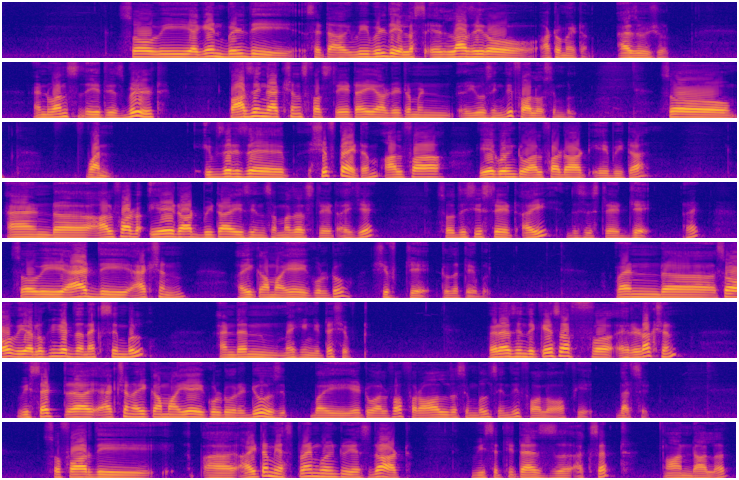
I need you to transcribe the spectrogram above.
So, we again build the set uh, we build the LR0 automaton as usual and once it is built parsing actions for state i are determined using the follow symbol. So, 1 if there is a shift item alpha a going to alpha dot a beta and uh, alpha a dot beta is in some other state i j. So, this is state i, this is state j right. So, we add the action i comma a equal to shift j to the table. And uh, so, we are looking at the next symbol and then making it a shift. Whereas, in the case of uh, a reduction we set uh, action i comma a equal to reduce by a to alpha for all the symbols in the follow of a that is it. So, for the uh, item s prime going to s dot we set it as uh, accept on dollar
